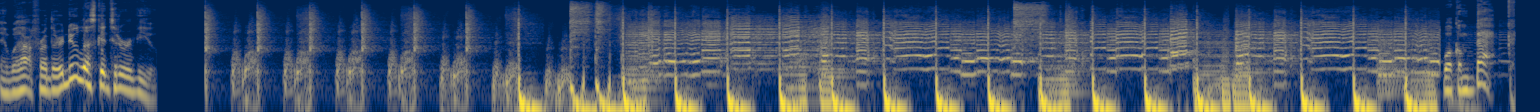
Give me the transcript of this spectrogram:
And without further ado, let's get to the review. Welcome back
